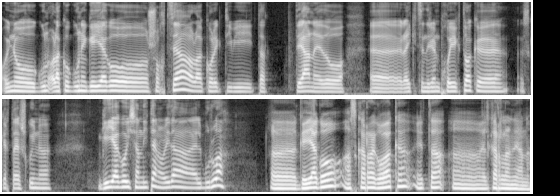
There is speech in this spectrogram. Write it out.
oino gun, olako gune gehiago sortzea, ola kolektibitatean edo eraikitzen diren proiektuak e, ezkerta eskuin gehiago izan diten, hori da helburua? E, gehiago, azkarragoak eta e, elkarlanean.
